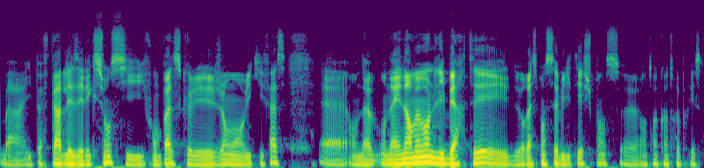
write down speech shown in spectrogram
bah, ils peuvent perdre les élections s'ils font pas ce que les gens ont envie qu'ils fassent. Euh, on, a, on, a, énormément de liberté et de responsabilité, je pense, en tant qu'entreprise.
